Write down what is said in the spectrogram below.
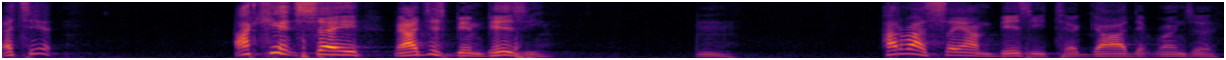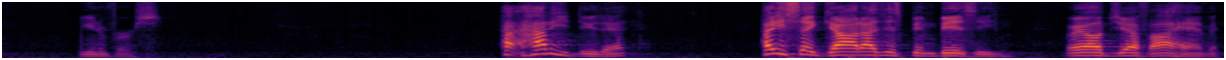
That's it. I can't say, man, I've just been busy. Hmm. How do I say I'm busy to a God that runs a universe? How, how do you do that? How do you say, God, I've just been busy? Well, Jeff, I haven't.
